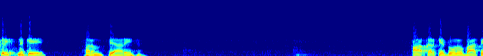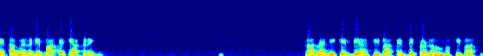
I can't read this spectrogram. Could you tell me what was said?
कृष्ण के परम प्यारे हैं। आकर के दोनों बातें करने लगे। बातें क्या करेंगे? राधा जी के विरह की बातें, विप्रलंभ की बातें।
